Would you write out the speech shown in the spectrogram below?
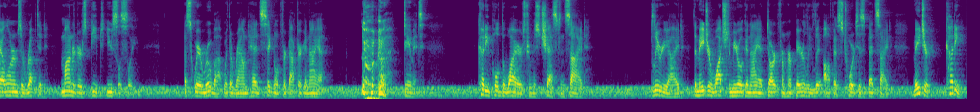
alarms erupted, monitors beeped uselessly. A square robot with a round head signaled for Dr. Ganaya. Damn it. Cutty pulled the wires from his chest and sighed. Bleary eyed, the Major watched Amiral Ganaya dart from her barely lit office towards his bedside. Major! Cutty!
